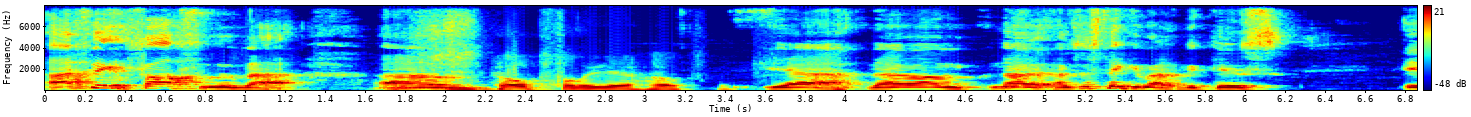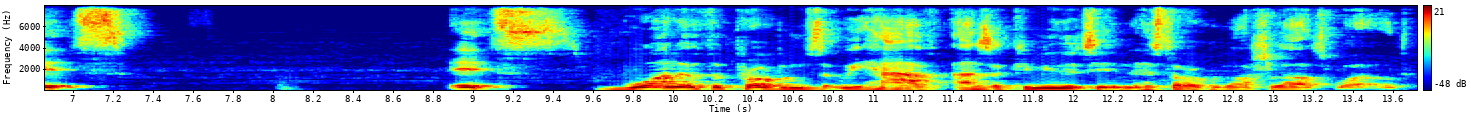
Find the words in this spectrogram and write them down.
I think faster than that. Um, Hopefully, yeah. Hopefully. yeah, no, um, no. I'm just thinking about it because it's it's one of the problems that we have as a community in the historical martial arts world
